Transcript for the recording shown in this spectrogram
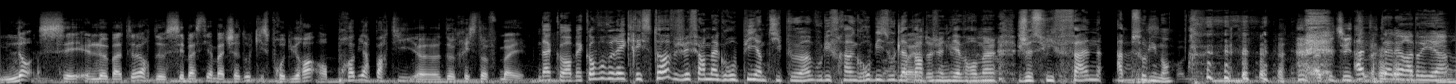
Non, c'est le batteur de Sébastien Machado qui se produira en première partie euh, de Christophe Maé. D'accord, mais quand vous verrez Christophe, je vais faire ma groupie un petit peu. Hein. Vous lui ferez un gros bisou de la part de Geneviève Romain. Je suis fan absolument. à tout de suite. À tout à l'heure, Adrien.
